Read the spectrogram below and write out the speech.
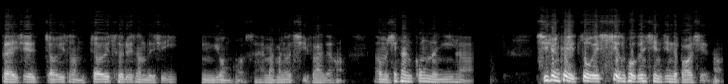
在一些交易上、交易策略上的一些应用哈，是还蛮蛮有启发的哈。那我们先看功能一哈，期权可以作为现货跟现金的保险哈。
